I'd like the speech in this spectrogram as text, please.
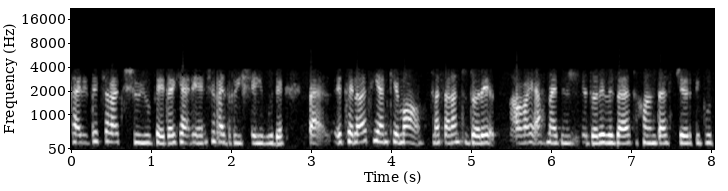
پدیده چقدر شیوع پیدا کرده یعنی چقدر ریشه ای بوده. و اطلاعاتی هم که ما مثلا تو دوره آقای احمدی دوره وزارت خانه دستجردی بود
